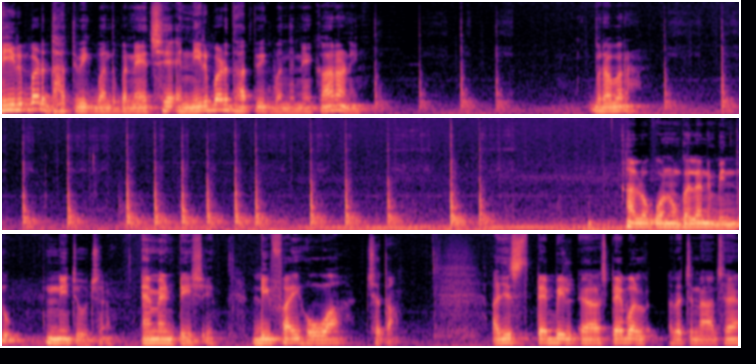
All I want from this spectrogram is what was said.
નિર્બળ ધાત્વિક બંધ બને છે. એ નિર્બળ ધાત્વિક બંધને કારણે બરાબર? આ લોકોનું ગલન બિંદુ નીચું છે. એમ એન ટી સી ડીફાઈ હોવા છતાં. આજે સ્ટેબિલ સ્ટેબલ રચના છે.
